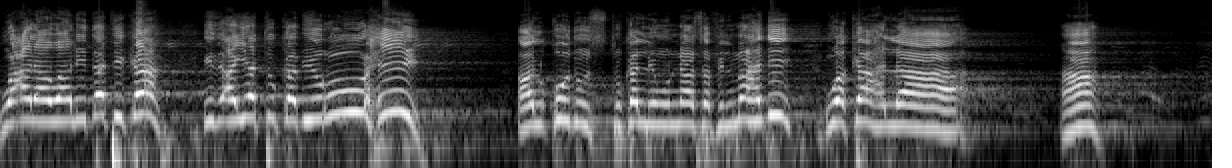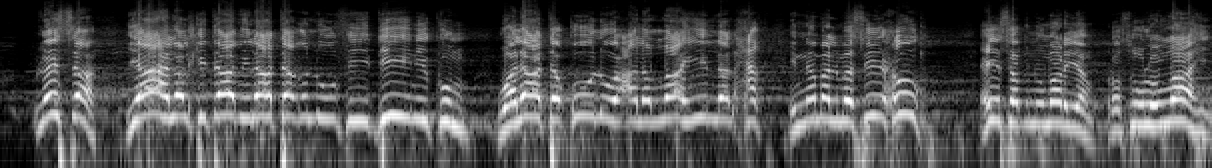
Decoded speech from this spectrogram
وعلى والدتك إذ أيدتك بروحي القدس. تكلم الناس في المهد وكهلا. ها؟ لسه يا أهل الكتاب لا تغلوا في دينكم ولا تقولوا على الله إلا الحق. إنما المسيح عيسى ابن مريم رسول الله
